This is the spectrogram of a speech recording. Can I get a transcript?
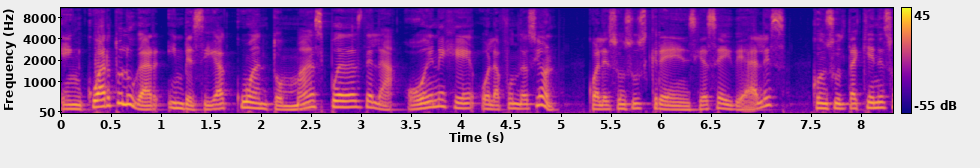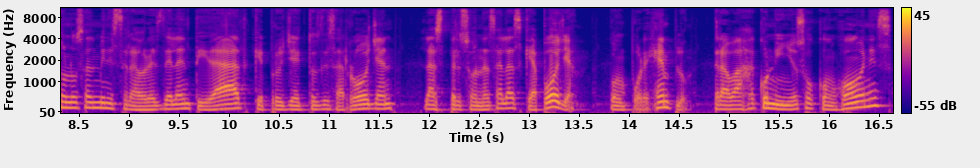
En cuarto lugar, investiga cuanto más puedas de la ONG o la fundación, cuáles son sus creencias e ideales, consulta quiénes son los administradores de la entidad, qué proyectos desarrollan, las personas a las que apoya, como por ejemplo, trabaja con niños o con jóvenes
